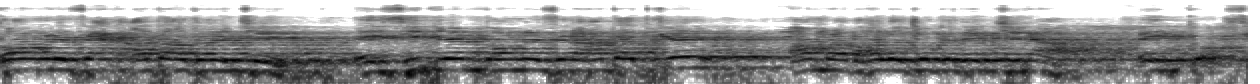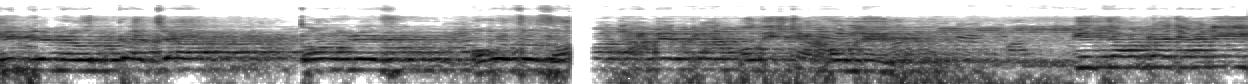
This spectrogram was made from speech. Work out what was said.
কংগ্রেস এক আঘাত হয়েছে। এই সিপিএম কংগ্রেসের আঘাতকে আমরা ভালো চোখে দেখছি না। এই সিপিএম এর অত্যাচার কংগ্রেস অবশ্য সব- ধামের প্রাণ প্রতিষ্ঠা করলেন কিন্তু আমরা জানি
